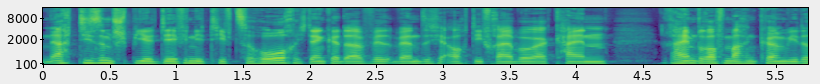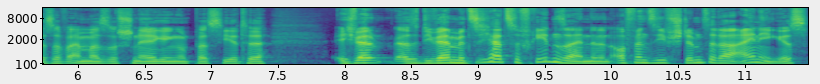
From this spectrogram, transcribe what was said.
nach diesem Spiel definitiv zu hoch. Ich denke, da werden sich auch die Freiburger keinen Reim drauf machen können, wie das auf einmal so schnell ging und passierte. Ich werd, also die werden mit Sicherheit zufrieden sein, denn offensiv stimmte da einiges.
